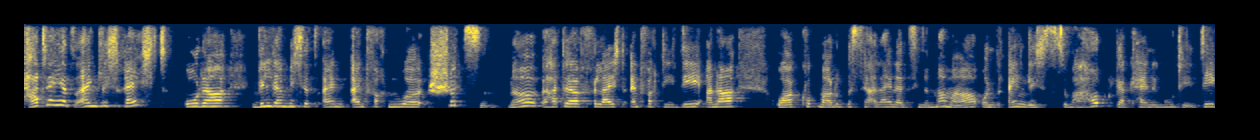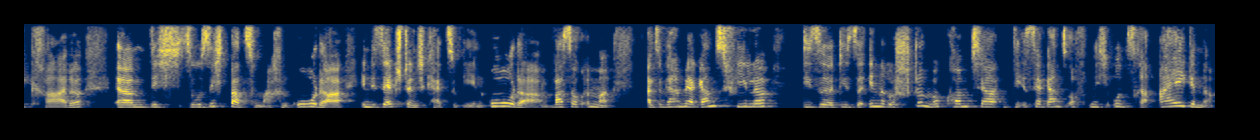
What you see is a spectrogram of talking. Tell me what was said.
hat er jetzt eigentlich recht oder will der mich jetzt ein, einfach nur schützen? Ne? Hat er vielleicht einfach die Idee, Anna, oh, guck mal, du bist ja alleinerziehende Mama und eigentlich ist es überhaupt gar keine gute Idee gerade, ähm, dich so sichtbar zu machen oder in die Selbstständigkeit zu gehen oder was auch immer. Also wir haben ja ganz viele diese, diese innere Stimme kommt ja, die ist ja ganz oft nicht unsere eigene.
